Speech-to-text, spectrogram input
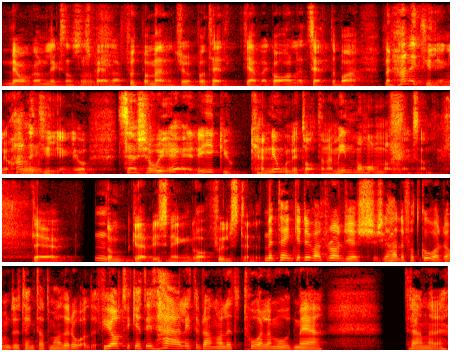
någon liksom som spelar football manager på ett helt jävla galet sätt. Och bara, men han är tillgänglig och han är tillgänglig. Och Serge Aurier, det gick ju kanon i Tottenham in med honom. Liksom. Det, de grävde ju sin egen grav fullständigt. Men tänker du att Rodgers hade fått gå då om du tänkte att de hade råd? För jag tycker att det är härligt ibland att ha lite tålamod med tränare.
